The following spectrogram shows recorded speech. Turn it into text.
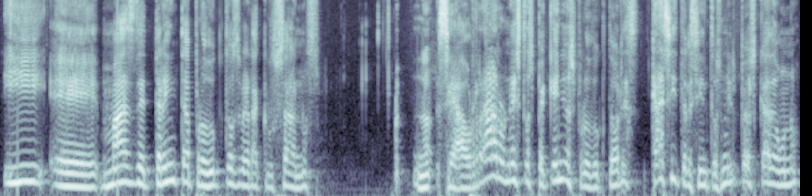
y eh, más de 30 productos veracruzanos. Se ahorraron estos pequeños productores casi 300 mil pesos cada uno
